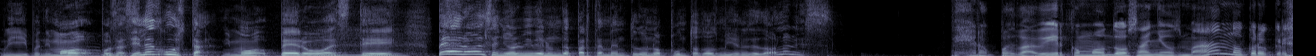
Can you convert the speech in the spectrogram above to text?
Y pues ni modo, pues así les gusta, ni modo. Pero este, pero el señor vive en un departamento de 1.2 millones de dólares. Pero pues va a vivir como dos años más, no creo que... ¡Ay,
